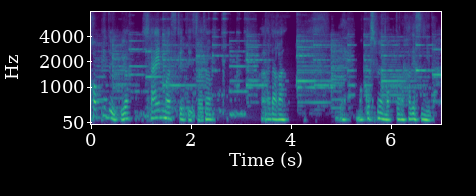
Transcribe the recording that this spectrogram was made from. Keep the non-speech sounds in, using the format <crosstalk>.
커피도 있고요. 샤인 머스켓도 있어서 하다가 네, 먹고 싶으면 먹도록 하겠습니다.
